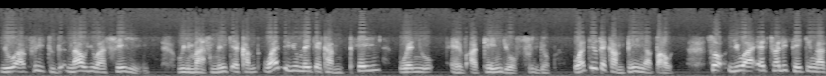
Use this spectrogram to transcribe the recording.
You are free to. Now you are saying we must make a camp. Why do you make a campaign when you have attained your freedom? What is the campaign about? So you are actually taking us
